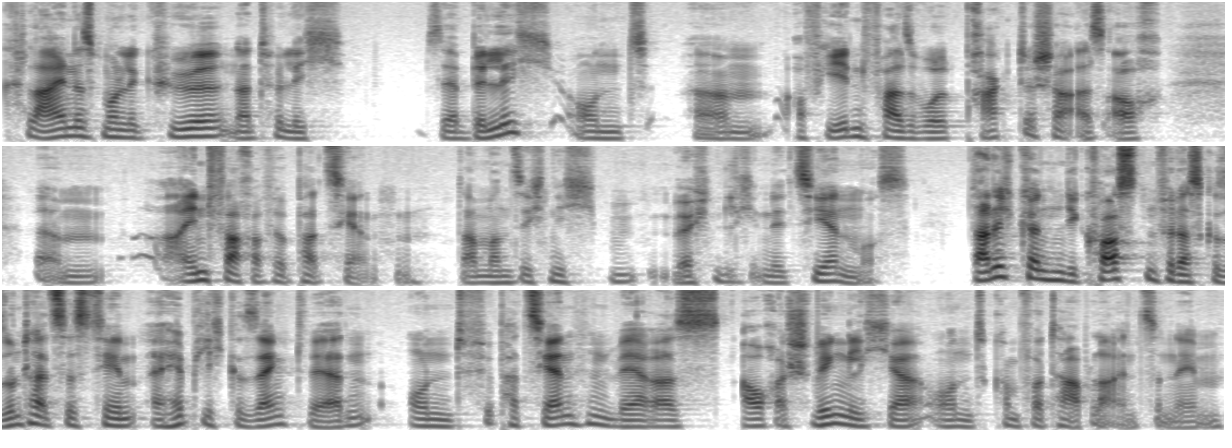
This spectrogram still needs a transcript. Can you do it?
kleines Molekül natürlich sehr billig und ähm, auf jeden Fall sowohl praktischer als auch ähm, einfacher für Patienten, da man sich nicht wöchentlich injizieren muss. Dadurch könnten die Kosten für das Gesundheitssystem erheblich gesenkt werden und für Patienten wäre es auch erschwinglicher und komfortabler einzunehmen.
